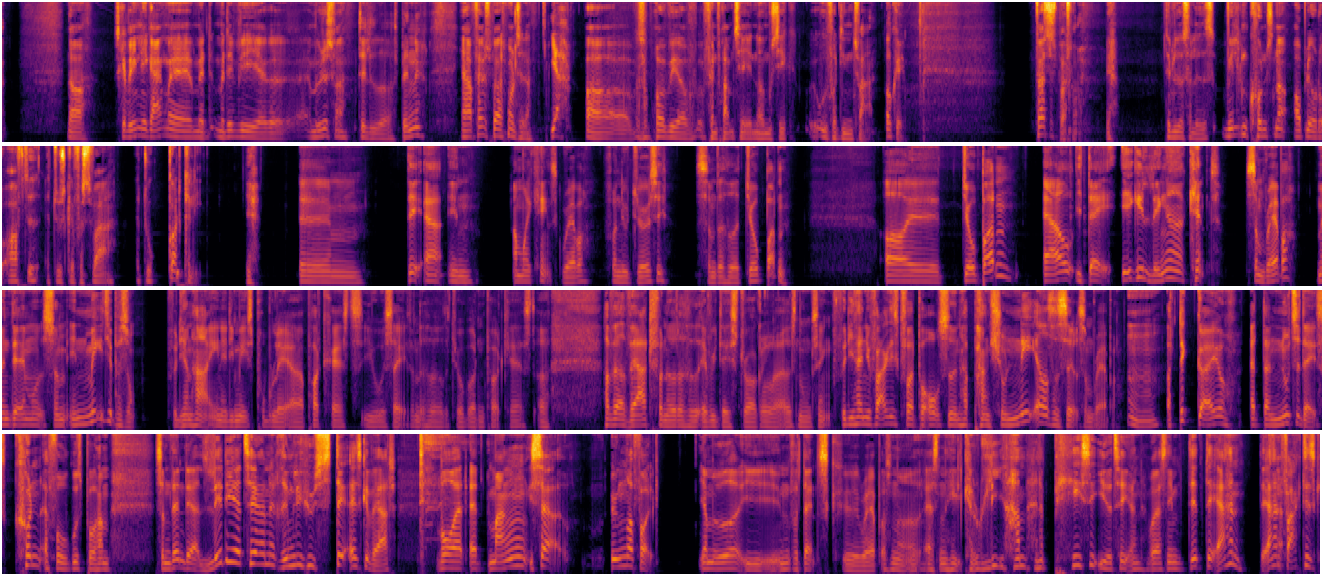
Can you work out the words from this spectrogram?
Nå, skal vi egentlig i gang med, med, med det, vi øh, er mødtes for? det lyder spændende. Jeg har fem spørgsmål til dig, Ja, og så prøver vi at finde frem til noget musik ud fra dine svar. okay. Første spørgsmål. Ja. Det lyder således. Hvilken kunstner oplever du ofte, at du skal forsvare, at du godt kan lide? Øhm, det er en amerikansk rapper fra New Jersey, som der hedder Joe Budden. Og øh, Joe Budden er jo i dag ikke længere kendt som rapper, men derimod som en medieperson. Fordi han har en af de mest populære podcasts i USA, den der hedder The Joe Budden Podcast, og har været vært for noget, der hedder Everyday Struggle og alle sådan nogle ting. Fordi han jo faktisk for et par år siden har pensioneret sig selv som rapper. Mm. Og det gør jo, at der nu til dags kun er fokus på ham som den der lidt irriterende, rimelig hysteriske vært, hvor at, at mange, især yngre folk, jeg møder i, inden for dansk øh, rap og sådan noget, er sådan helt, kan du lide ham? Han er pisse irriterende. Hvor jeg er sådan, "Jamen, det, det er han. Det er han ja. faktisk.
